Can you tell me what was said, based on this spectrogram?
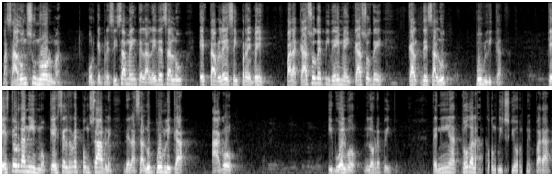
basado en su norma, porque precisamente la ley de salud establece y prevé para casos de epidemia y casos de, de salud pública, que este organismo, que es el responsable de la salud pública, hago y vuelvo, lo repito, tenía todas las condiciones para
